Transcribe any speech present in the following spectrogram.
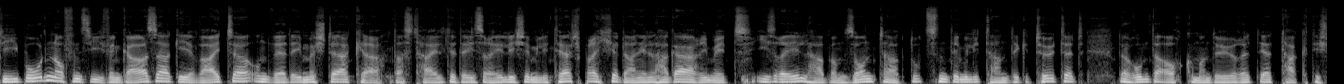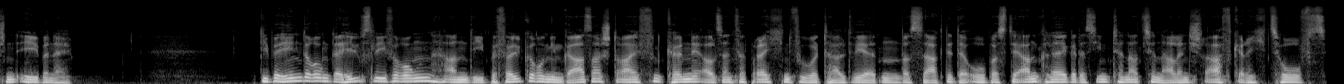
Die Bodenoffensive in Gaza gehe weiter und werde immer stärker. Das teilte der israelische Militärsprecher Daniel Hagari mit. Israel habe am Sonntag Dutzende Militante getötet, darunter auch Kommandeure der taktischen Ebene. Die Behinderung der Hilfslieferung an die Bevölkerung im Gazastreifen könne als ein Verbrechen verurteilt werden, das sagte der oberste Ankläger des Internationalen Strafgerichtshofs.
